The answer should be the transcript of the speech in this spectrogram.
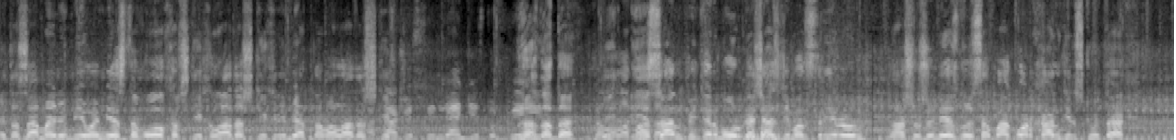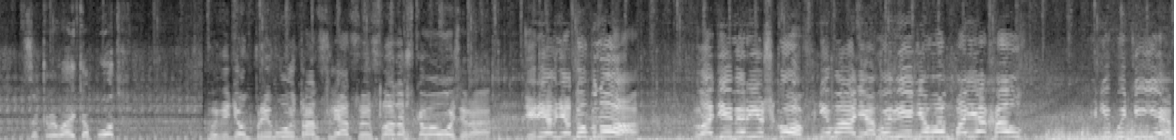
Это самое любимое место волховских, ладожских ребят А новоладожских. также с Финляндии, с Туркмении. Да, да, да. И, из Санкт-Петербурга. Сейчас демонстрируем нашу железную собаку архангельскую. Так, закрывай капот. Мы ведем прямую трансляцию с Ладожского озера. Деревня Дубно. Владимир Яшков, внимание, мы видим, он поехал небытие.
